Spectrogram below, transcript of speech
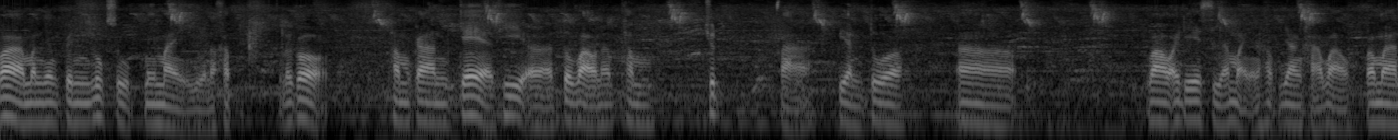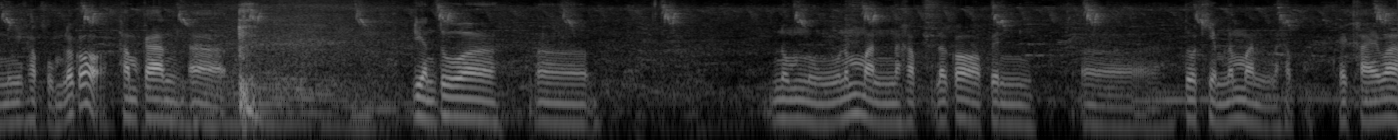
ว่ามันยังเป็นลูกสูบใหม่ ๆอยู่นะครับ แล้วก็ทำการแก้ที่เอ่อตัววาล์วนะครับทำชุดฝาเปลี่ยนตัวอ่า วาล์ว IDA เสียใหม่นะครับ ยางขาวาล์วประมาณนี้ครับผมแล้วก็ทำการเปลี่ยนตัวนมหนูน้ำมันนะครับ แล้วก็เป็นตัวเข็มน้ำมันนะครับ คล้ายๆว่า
